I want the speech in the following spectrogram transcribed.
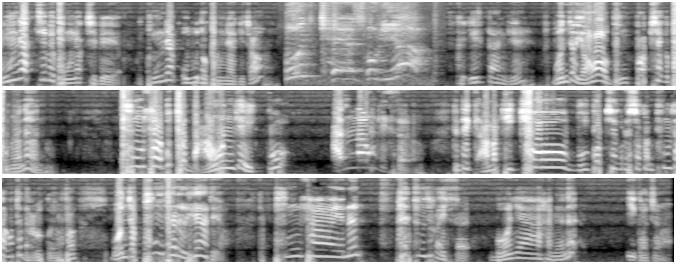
공략집의 공략집이에요. 공략 of the 공략이죠. 뭔 개소리야? 그 1단계. 먼저 영어 문법 책을 보면은 품사부터 나온 게 있고 안 나온 게 있어요. 근데 아마 기초 문법 책으로 시작한 품사부터 나올 거예요. 그래서 먼저 품사를 해야 돼요. 품사에는 8품사가 있어요. 뭐냐 하면은 이거죠.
